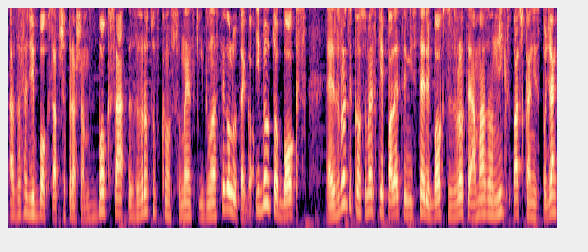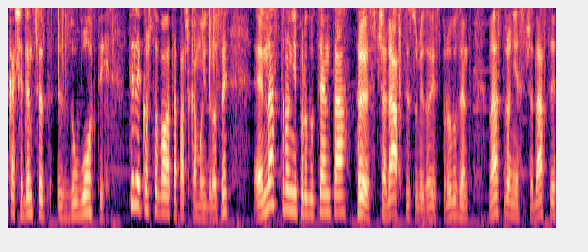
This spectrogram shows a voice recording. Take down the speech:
a w zasadzie boksa, przepraszam, boksa zwrotów konsumenckich 12 lutego. I był to boks, e, zwroty konsumenckie palety Mystery Box, zwroty Amazon Mix, paczka niespodzianka, 700 zł. Tyle kosztowała ta paczka, moi drodzy. E, Na stronie producenta, he, sprzedawcy, w sumie to jest producent, na stronie sprzedawcy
